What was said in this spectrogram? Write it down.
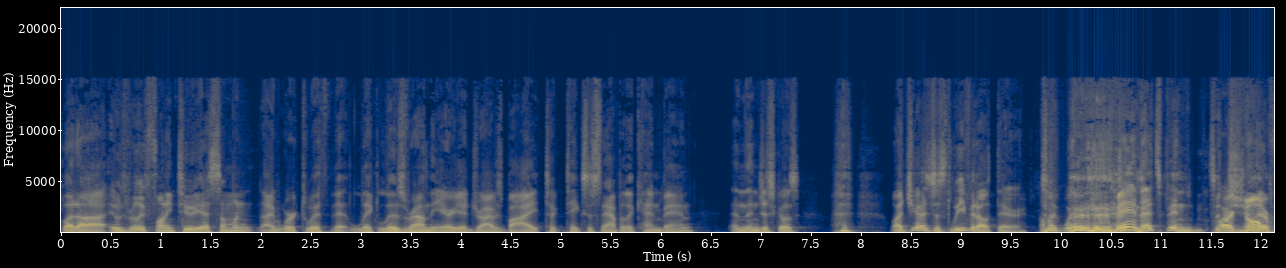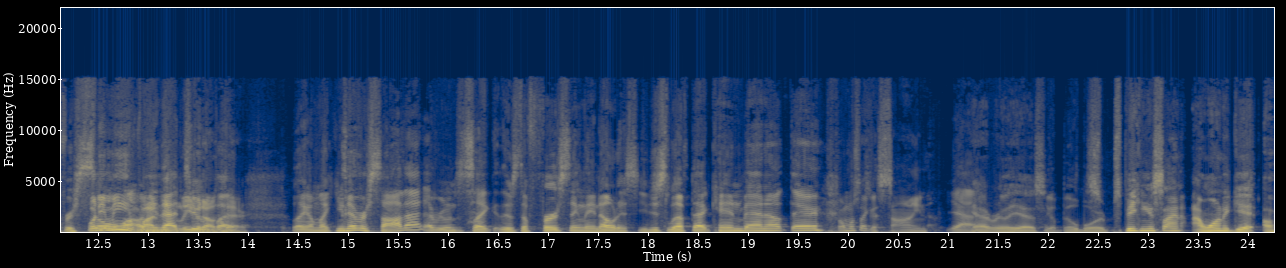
But uh, it was really funny too. Yeah, someone I worked with that like lives around the area drives by, took takes a snap of the Ken ban, and then just goes, "Why'd you guys just leave it out there?" I'm like, "Where have you been? That's been a parked in there for so What do you mean, long." I why'd mean we that leave too, it out but there? Like I'm like, you never saw that? Everyone's just like, it was the first thing they noticed. You just left that Ken ban out there. It's almost like a sign, Yeah, Yeah, it really is. like a billboard. Speaking of sign, I want to get a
